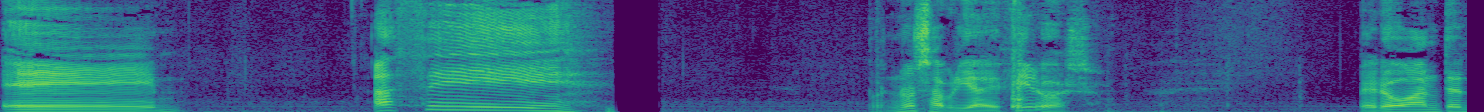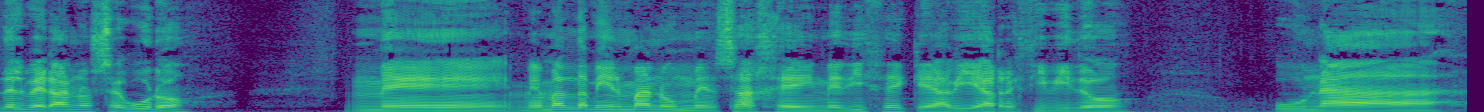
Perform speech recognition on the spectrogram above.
Eh, hace... Pues no sabría deciros. Pero antes del verano seguro me, me manda mi hermano un mensaje y me dice que había recibido una,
